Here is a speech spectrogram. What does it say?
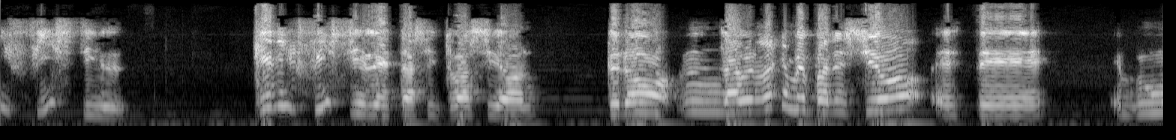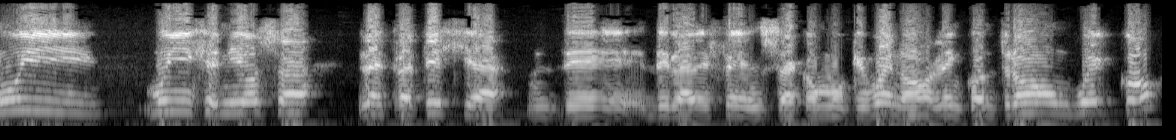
difícil, qué difícil esta situación. Pero mm, la verdad que me pareció este, muy, muy ingeniosa la estrategia de, de la defensa, como que bueno, le encontró un hueco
